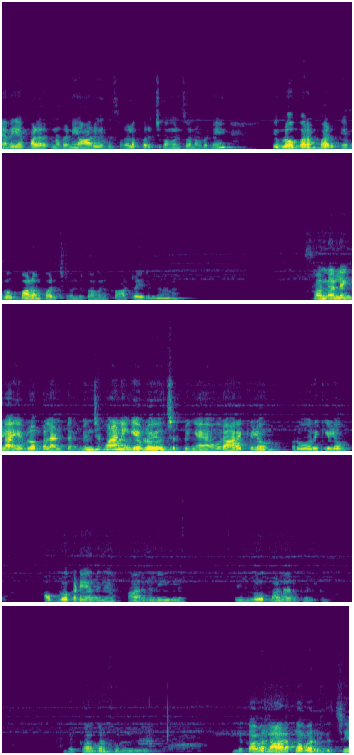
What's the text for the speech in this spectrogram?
நிறைய பழம் உடனே யாரும் எதுவும் சொல்லலை. பறிச்சுக்கோங்கன்னு சொன்ன உடனே எவ்வளோ பழம் ப எவ்வளோ பழம் பறிச்சுட்டு வந்திருக்காங்கன்னு காட்டுறேன் இருங்க. சொன்னோம் இல்லைங்களா எவ்வளோ பலன்ட்டு. மிஞ்சி போனால் நீங்கள் எவ்வளோ யோசிச்சிருப்பீங்க? ஒரு அரை கிலோ ஒரு ஒரு கிலோ? அவ்வளோ கிடையாதுங்க பாருங்கள் நீங்களே. எவ்வளோ பழம் இருக்குன்ட்டு. இந்த கவர் ஃபுல் இந்த கவரில் அரை கவர் இருந்துச்சு.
